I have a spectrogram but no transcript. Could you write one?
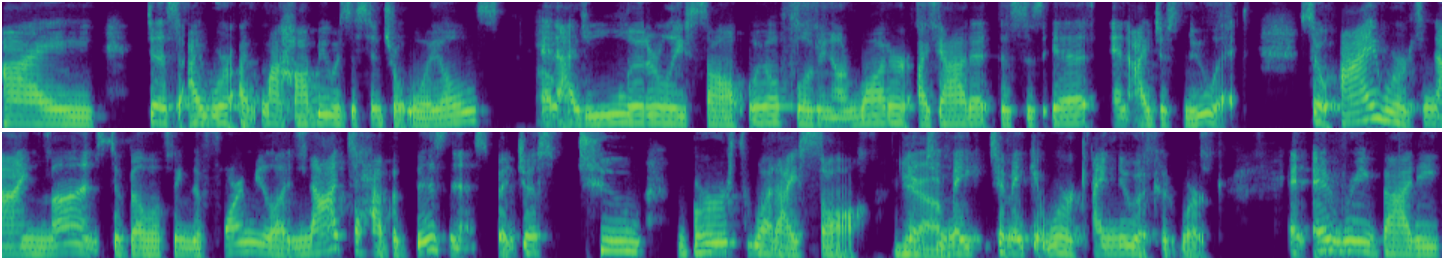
I just I work. My hobby was essential oils, and Oh. I literally saw oil floating on water. I got it. This is it, and I just knew it. So I worked nine months developing the formula, not to have a business, but just to birth what I saw yeah and to make to make it work. I knew it could work, and everybody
